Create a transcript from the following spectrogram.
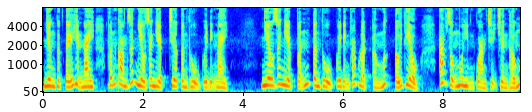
Nhưng thực tế hiện nay vẫn còn rất nhiều doanh nghiệp chưa tuân thủ quy định này nhiều doanh nghiệp vẫn tuân thủ quy định pháp luật ở mức tối thiểu, áp dụng mô hình quản trị truyền thống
